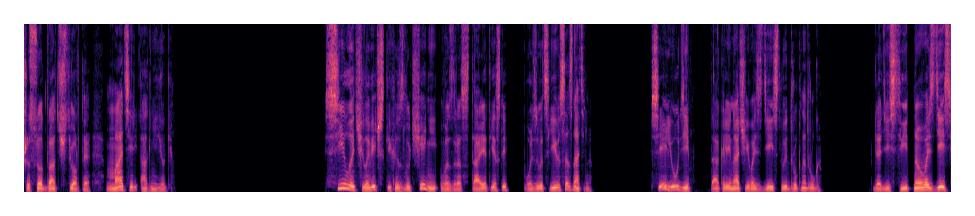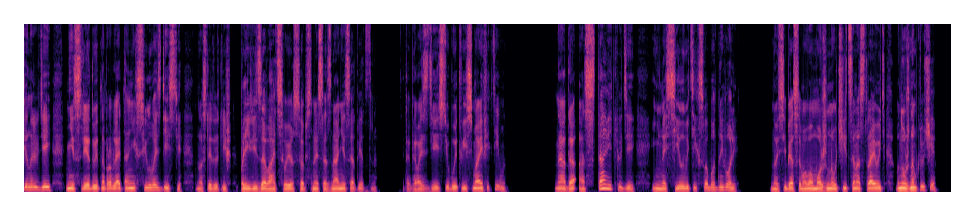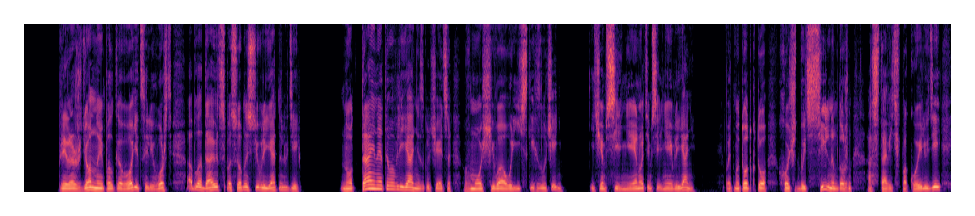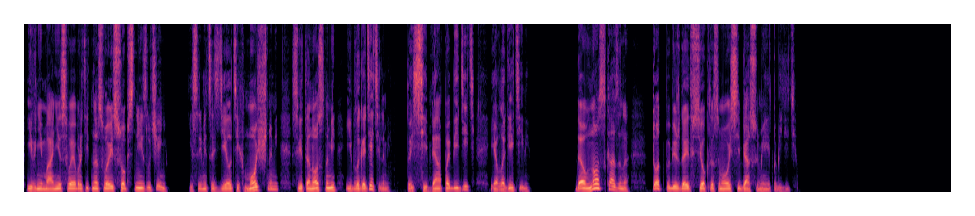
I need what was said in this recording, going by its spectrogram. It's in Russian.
624. Матерь Агни-йоги. Сила человеческих излучений возрастает, если пользоваться ею сознательно. Все люди так или иначе воздействуют друг на друга. Для действительного воздействия на людей не следует направлять на них силу воздействия, но следует лишь поляризовать свое собственное сознание соответственно. И тогда воздействие будет весьма эффективным. Надо оставить людей и не насиловать их свободной воли, но себя самого можно научиться настраивать в нужном ключе. Прирожденный полководец или вождь обладают способностью влиять на людей. Но тайна этого влияния заключается в мощи его аурических излучений. И чем сильнее оно, тем сильнее влияние. Поэтому тот, кто хочет быть сильным, должен оставить в покое людей и внимание свое обратить на свои собственные излучения и стремится сделать их мощными, светоносными и благодетельными, то есть себя победить и овладеть ими. Давно сказано, тот побеждает все, кто самого себя сумеет победить.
